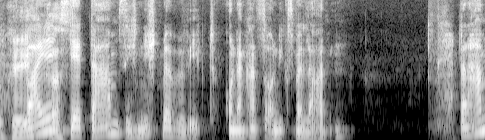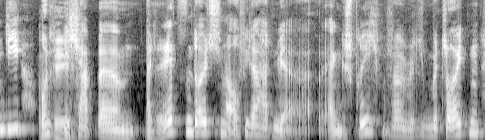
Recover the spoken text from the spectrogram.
Okay, weil krass. der Darm sich nicht mehr bewegt und dann kannst du auch nichts mehr laden. Dann haben die, und Okay. ich habe ähm, bei der letzten Deutschen auch wieder, hatten wir ein Gespräch mit, mit Leuten,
